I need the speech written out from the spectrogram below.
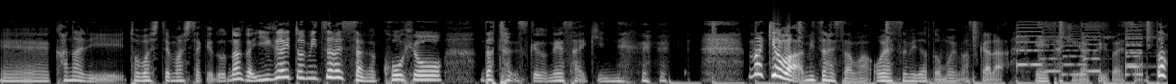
えー、かなり飛ばしてましたけど、なんか意外と三橋さんが好評だったんですけどね、最近ね。まあ今日は三橋さんはお休みだと思いますから、えー、滝川栗林さんと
